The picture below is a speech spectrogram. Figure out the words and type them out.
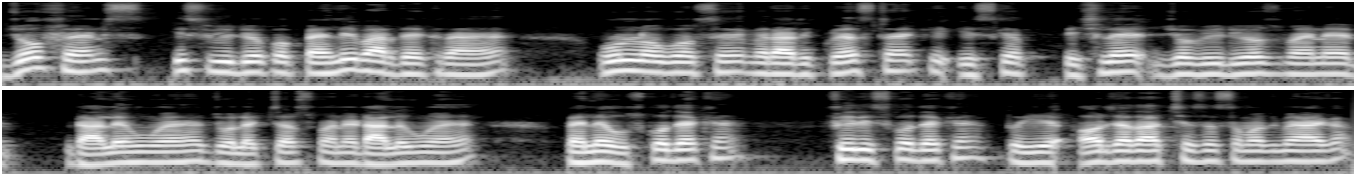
जो फ्रेंड्स इस वीडियो को पहली बार देख रहे हैं, उन लोगों से मेरा रिक्वेस्ट है कि इसके पिछले जो वीडियोस मैंने डाले हुए हैं, जो लेक्चर्स मैंने डाले हुए हैं पहले उसको देखें, फिर इसको देखें तो ये और ज़्यादा अच्छे से समझ में आएगा।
